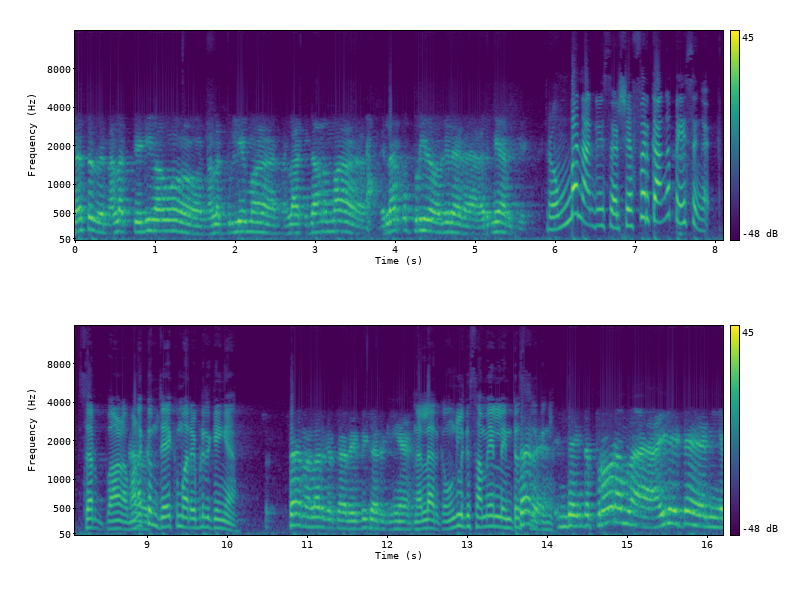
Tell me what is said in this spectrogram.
பேசுறது நல்லா தெளிவாவும் நல்ல துல்லியமா நல்லா நிதானமா எல்லாருக்கும் புரியுற வகையில அருமையா இருக்கு. ரொம்ப நன்றி சார் ஷெஃப் இருக்காங்க பேசுங்க. சார் வணக்கம் ஜெயக்குமார். எப்படி இருக்கீங்க? சார் நல்லா இருக்கேன் சார். எப்படி சார் இருக்கீங்க? நல்லா இருக்கு உங்களுக்கு சமையல்ல இன்ட்ரெஸ்ட் இந்த இந்த ப்ரோக்ராம்ல ஹைலைட் நீங்க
